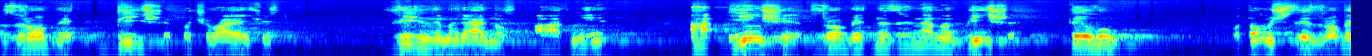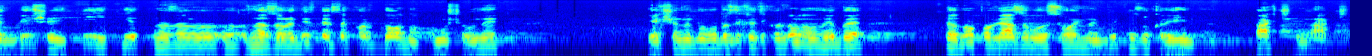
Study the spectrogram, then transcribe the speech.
зроблять більше, почуваючись вільними реально в армії, а інші зроблять незрівняно більше тилу. У тому числі зроблять більше і ті, які на заробітках за кордоном, тому що вони, якщо не було б закриті кордони, вони би все одно пов'язували своє майбутнє з Україною, так чи інакше.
